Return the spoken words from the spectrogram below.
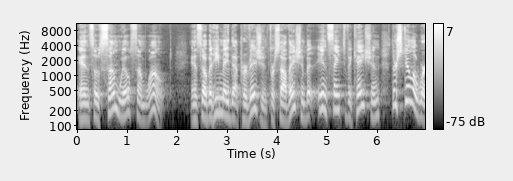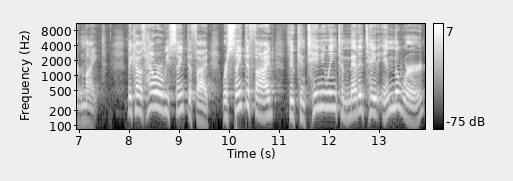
And so some will, some won't. And so, but he made that provision for salvation. But in sanctification, there's still a word might. Because how are we sanctified? We're sanctified through continuing to meditate in the Word,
